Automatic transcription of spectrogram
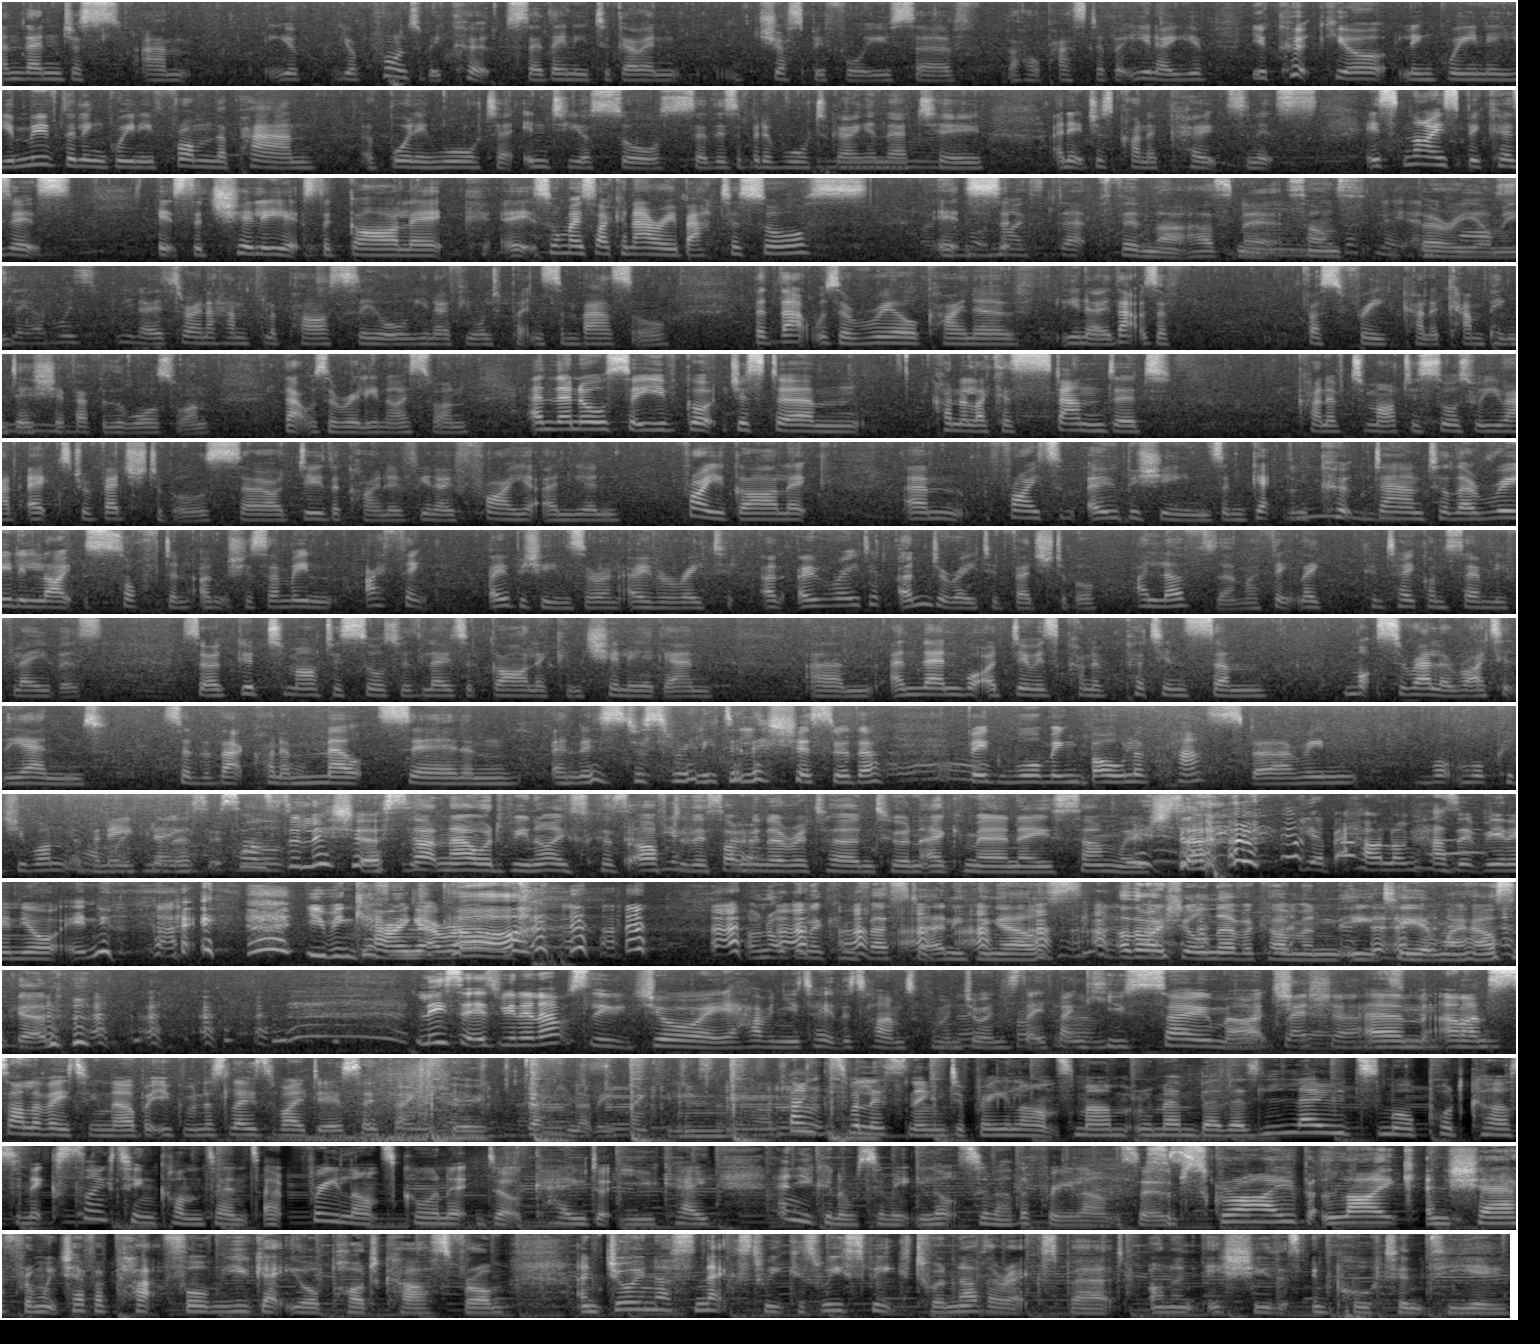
and then just um, your, your prawns will be cooked, so they need to go in just before you serve the whole pasta. But you know, you you cook your linguine, you move the linguine from the pan of boiling water into your sauce, so there's a bit of water going in there too, and it just kind of coats, and it's it's nice because it's it's the chili, it's the garlic, it's almost like an arrabbiata sauce. It's got nice depth in that, hasn't it? It sounds Definitely. Very parsley, yummy. I'd always, you know, throw in a handful of parsley, or you know, if you want to put in some basil. But that was a real kind of, you know, that was a fuss-free kind of camping dish, Mm. if ever there was one. That was a really nice one. And then also you've got just um, kind of like a standard kind of tomato sauce where you add extra vegetables. So I do the kind of, you know, fry your onion, fry your garlic, um, fry some aubergines and get them cooked down till they're really like soft and unctuous. I mean, I think aubergines are an overrated, an overrated, underrated vegetable. I love them. I think they can take on so many flavours. So a good tomato sauce with loads of garlic and chili again. Um, and then what I'd do is kind of put in some mozzarella right at the end so that that kind of melts in and, and is just really delicious with a big warming bowl of pasta. I mean, what more could you want of an evening? Goodness, it sounds delicious. That now would be nice because after this, I'm going to return to an egg mayonnaise sandwich. So yeah, but how long has it been in your in? Your, You've been carrying it the around. I'm not going to confess to anything else. Otherwise, you'll never come and eat tea at my house again. Lisa, it's been an absolute joy having you take the time to come and join us today. Thank you so much. pleasure. Um, and I'm salivating now, but you've given us loads of ideas, so thank you. Definitely. Thank you, Lisa. Thanks for listening to Freelance Mum. Remember, there's loads more podcasts and exciting content at freelancecorner.co.uk, and you can also meet lots of other freelancers. Subscribe, like, and share from whichever platform you get your podcast from. And join us next week as we speak to another expert on an issue that's important to you.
